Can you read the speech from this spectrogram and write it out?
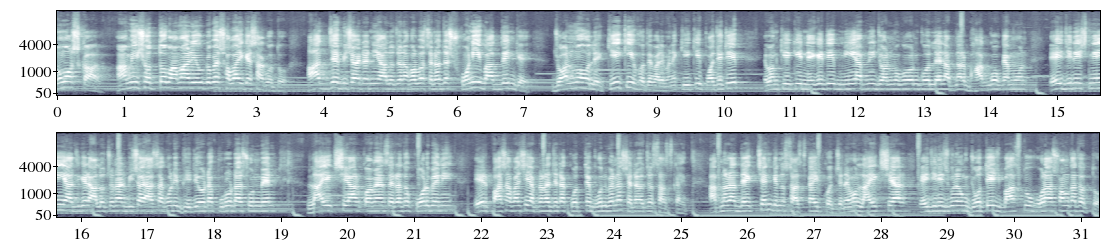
নমস্কার, আমি সত্যম, আমার ইউটিউবে সবাইকে স্বাগত। আজ যে বিষয়টা নিয়ে আলোচনা করব সেটা হচ্ছে শনিবার দিনকে জন্ম হলে কি কি হতে পারে মানে কি কি পজিটিভ এবং কি কি নেগেটিভ নিয়ে আপনি জন্মগ্রহণ করলেন, আপনার ভাগ্য কেমন? এই জিনিস নিয়েই আজকের আলোচনার বিষয়। আশা করি ভিডিওটা পুরোটা শুনবেন। লাইক শেয়ার কমেন্টস এটা তো করবেনই। এর পাশাপাশি আপনারা যেটা করতে ভুলবেন না, সেটা হচ্ছে সাবস্ক্রাইব আপনারা দেখছেন কিন্তু সাবস্ক্রাইব করছেন এবং লাইক শেয়ার এই জিনিসগুলো এবং জ্যোতিষ, বাস্তু হোরা সংখ্যাতত্ত্ব,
